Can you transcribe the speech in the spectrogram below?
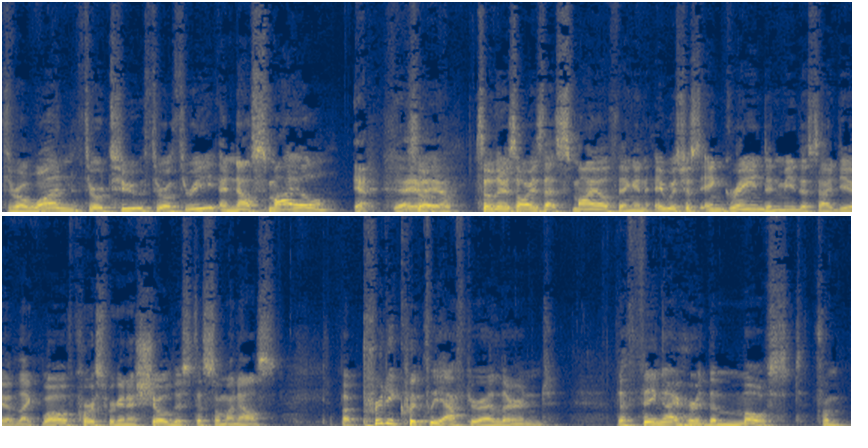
throw one, throw two, throw three, and now smile Yeah. Yeah. so, yeah. Yeah. so there's always that smile thing, and it was just ingrained in me this idea of like, well, of course we're going to show this to someone else. But pretty quickly after I learned, the thing I heard the most from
